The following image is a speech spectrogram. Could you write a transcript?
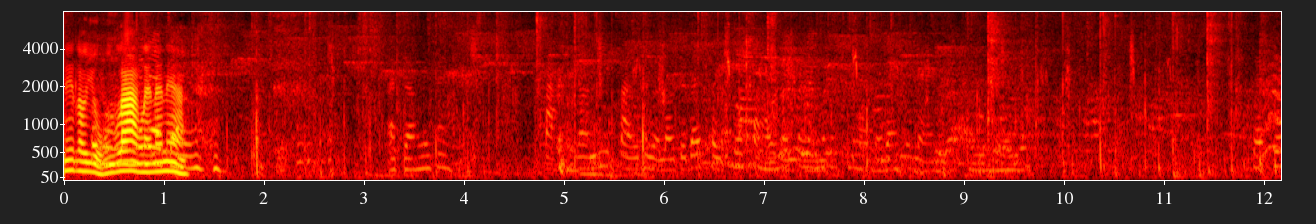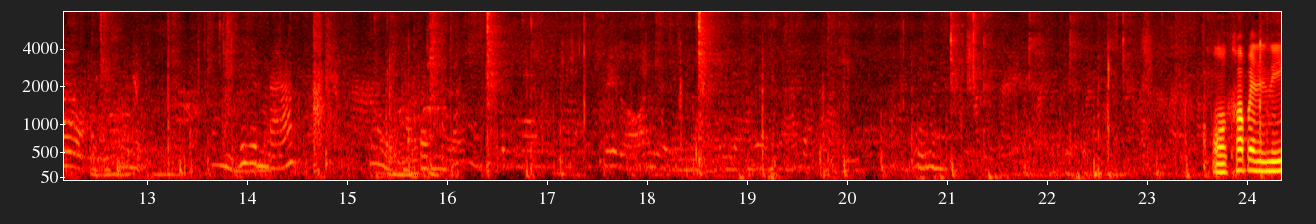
นี่เราอยู่ข้างล่างแล้วนะเนี่ย อาจจะไม่ใช่ป่าเรารีบไปเผื่อเราจะได้ไปเที่ยวสายกันเลยจะได้ไม่ร้อนแต่ก็อันนี้ใช่ลื่นนะใช่เขาไปหมด โอ้เข้าไปในนี้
